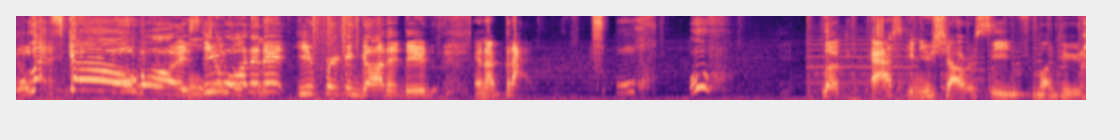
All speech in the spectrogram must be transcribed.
Let's go, oh boys! Oh you my God, wanted it. You freaking got it, dude. And I. Bra- Oh, Look, ask and you shall receive, my dude.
